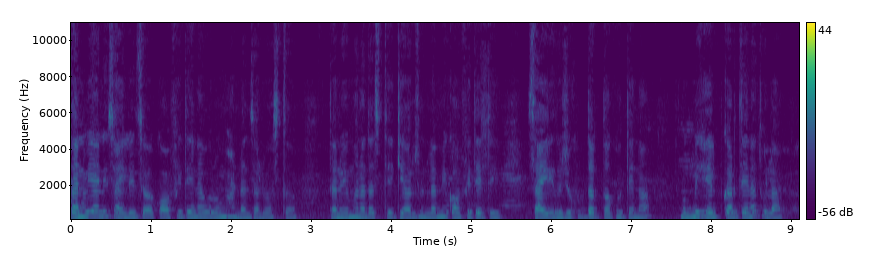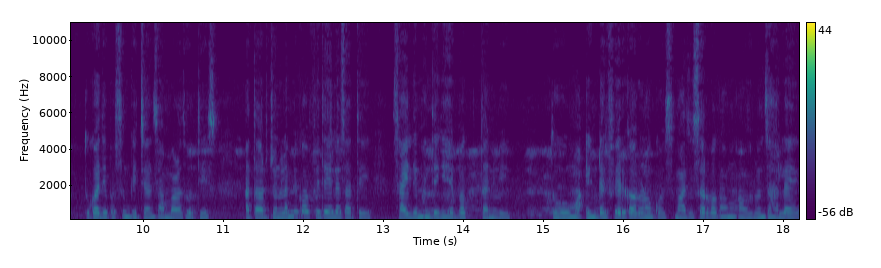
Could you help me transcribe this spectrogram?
तन्वी आणि सायलीचं कॉफी देण्यावरून भांडण चालू असतं. तन्वी म्हणत असते की अर्जुनला मी कॉफी देते. सायली तुझी खूप दगदग होते ना? मग मी हेल्प करते ना तुला? तू कधीपासून किचन सांभाळत होतीस? आता अर्जुनला मी कॉफी द्यायला जाते. सायली म्हणते की हे बघ तन्वी तू मा इंटरफेअर करू नकोस. माझं सर्व काम आवरून झालं आहे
